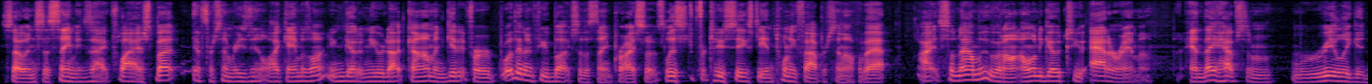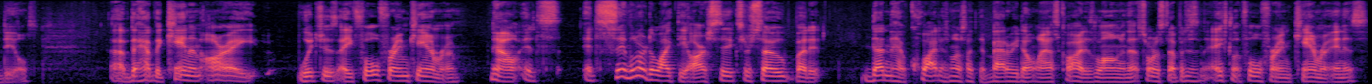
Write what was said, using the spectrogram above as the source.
So it's the same exact flash, but if for some reason you don't like Amazon, you can go to neewer.com and get it for within a few bucks of the same price. So it's listed for 260 and 25% off of that. All right, so now moving on, I want to go to Adorama, and they have some really good deals. Uh, they have the Canon R8, which is a full frame camera. Now it's it's similar to like the R6 or so, but it doesn't have quite as much, like the battery don't last quite as long and that sort of stuff, but it's an excellent full frame camera and it's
